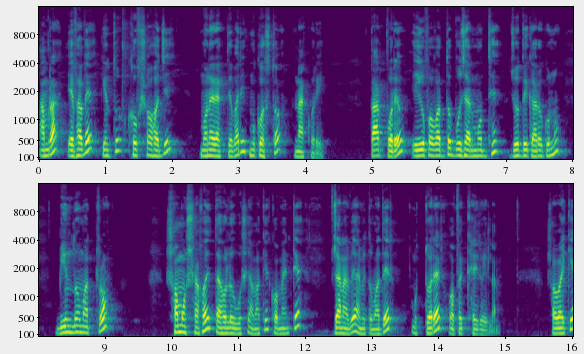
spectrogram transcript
আমরা এভাবে কিন্তু খুব সহজেই মনে রাখতে পারি, মুখস্থ না করে। তারপরেও এই উপপাদ্য বোঝার মধ্যে যদি কারও কোনো বিন্দুমাত্র সমস্যা হয়, তাহলে অবশ্যই আমাকে কমেন্টে জানাবে, আমি তোমাদের উত্তরের অপেক্ষায় রইলাম। সবাইকে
